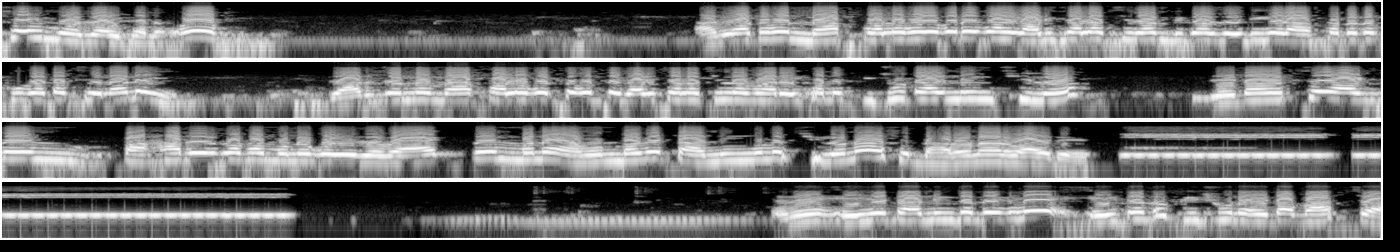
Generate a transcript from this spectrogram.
সেই মজা এখানে। ও আমি এতক্ষণ ম্যাপ ফলো করে করে গাড়ি চালাচ্ছিলাম বিকজ এদিকে রাস্তাটা তো খুব একটা চেনা নেই। যার জন্য ম্যাপ ফলো করতে করতে গাড়ি চালাচ্ছিলাম আর এখানে কিছু টার্নিং ছিল। যেটা হচ্ছে একদম পাহাড়ের কথা মনে করিয়ে দেবে। একদম মানে এমন ভাবে টার্নিংগুলো ছিল না, সে ধারণার বাইরে। আরে এই যে টার্নিংটা দেখলে, এইটা তো কিছু না, এটা বাচ্চা।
